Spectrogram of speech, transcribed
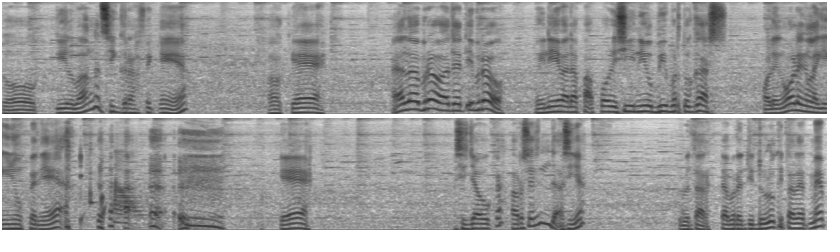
Gokil banget sih grafiknya ya. Oke. Halo bro, hati-hati bro. Ini ada Pak Polisi newbie bertugas. Oleng-oleng lagi nyupirnya ya. Oke. Masih jauh kah? Harusnya enggak sih ya. Sebentar, kita berhenti dulu kita lihat map.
